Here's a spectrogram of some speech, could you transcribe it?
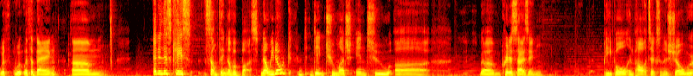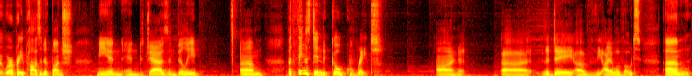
with with, with a bang. Um, and in this case, something of a bust. Now we don't d- dig too much into uh, um, criticizing people in politics in this show. We're, we're a pretty positive bunch, me and and Jazz and Billy. Um, but things didn't go great on uh, the day of the Iowa vote. Um,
